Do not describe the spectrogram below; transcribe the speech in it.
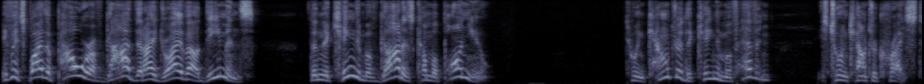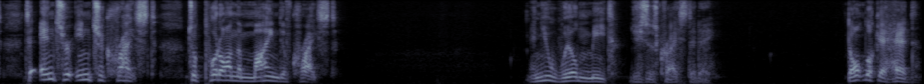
if it's by the power of God that I drive out demons, then the kingdom of God has come upon you. To encounter the kingdom of heaven is to encounter Christ, to enter into Christ, to put on the mind of Christ. And you will meet Jesus Christ today. Don't look ahead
